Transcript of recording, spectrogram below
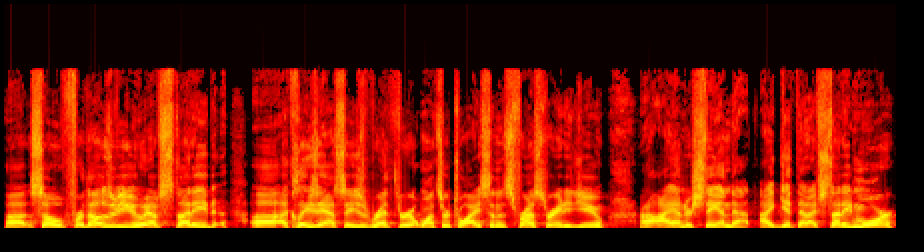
Uh, so, for those of you who have studied uh, Ecclesiastes, read through it once or twice, and it's frustrated you, uh, I understand that. I get that. I've studied more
